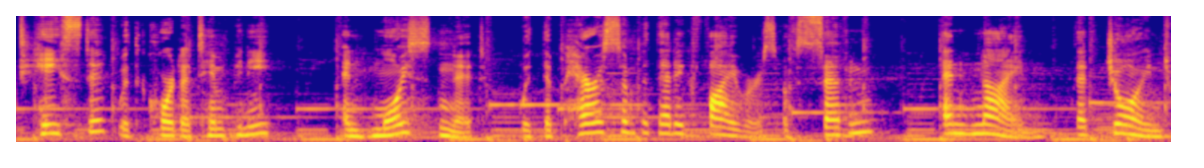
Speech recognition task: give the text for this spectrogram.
taste it with chorda tympani, and moisten it with the parasympathetic fibers of 7 and 9 that joined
